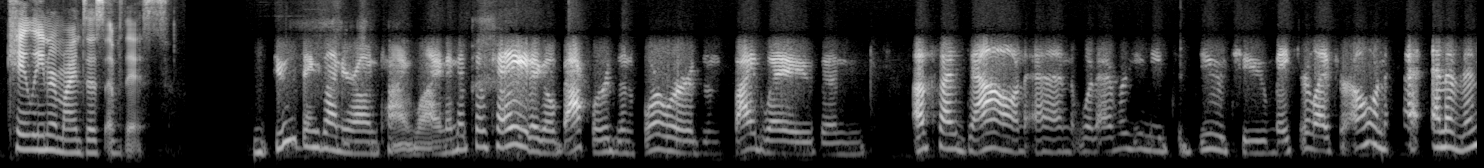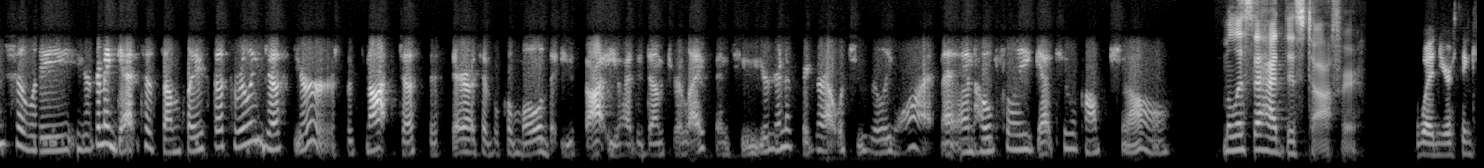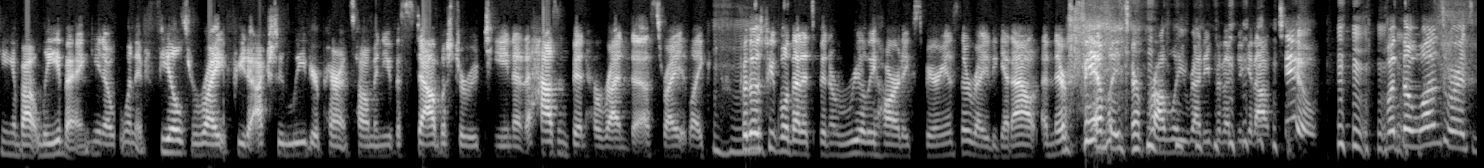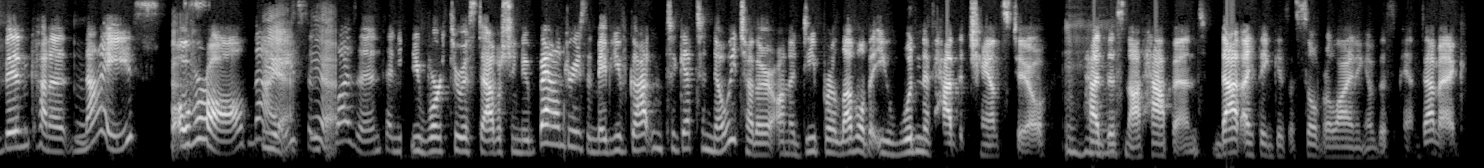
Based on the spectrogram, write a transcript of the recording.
Kayleen reminds us of this. Do things on your own timeline, and it's okay to go backwards and forwards and sideways and upside down and whatever you need to do to make your life your own. And eventually you're going to get to some place that's really just yours. It's not just the stereotypical mold that you thought you had to dump your life into. You're going to figure out what you really want and hopefully get to accomplish it all. Melissa had this to offer when you're thinking about leaving, you know, when it feels right for you to actually leave your parents' home and you've established a routine and it hasn't been horrendous, right? Like mm-hmm. for those people that it's been a really hard experience, they're ready to get out and their families are probably ready for them to get out too. but the ones where it's been kind of nice, overall nice yeah, and yeah. pleasant and you've worked through establishing new boundaries and maybe you've gotten to get to know each other on a deeper level that you wouldn't have had the chance to mm-hmm. had this not happened. That i think is a silver lining of this pandemic.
